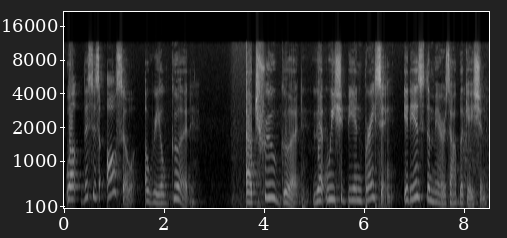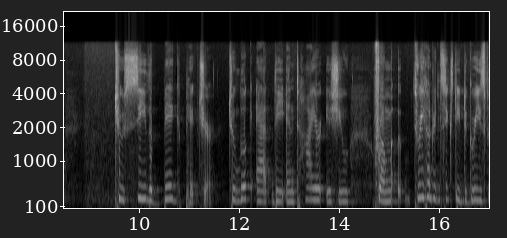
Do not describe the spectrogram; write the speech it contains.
well, this is also a real good, a true good that we should be embracing. It is the mayor's obligation to see the big picture, to look at the entire issue from 360 degrees,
